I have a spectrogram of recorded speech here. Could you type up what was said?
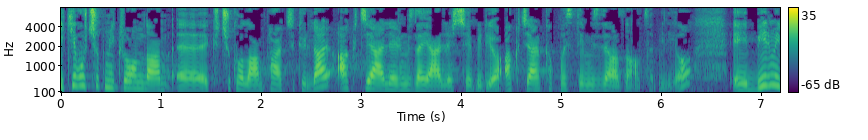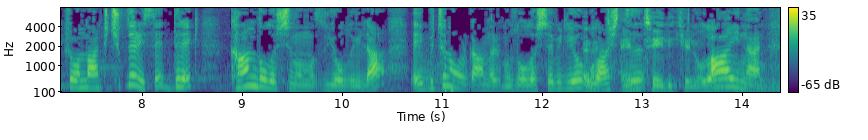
2,5 mikrondan e, küçük olan partiküller akciğerlerimize yerleşebiliyor. Akciğer kapasitemizi azaltabiliyor. E, 1 mikrondan küçükler ise direkt kan dolaşımımız yoluyla e, bütün organlarımıza ulaşabiliyor. Evet, Ulaştığı, en tehlikeli olan Aynen. oluyor.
